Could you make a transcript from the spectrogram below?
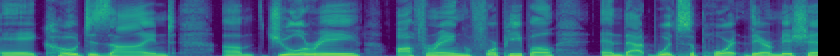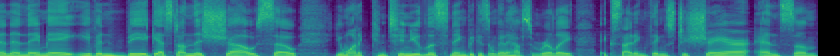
a co designed um, jewelry offering for people and that would support their mission. And they may even be a guest on this show. So you want to continue listening because I'm going to have some really exciting things to share and some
